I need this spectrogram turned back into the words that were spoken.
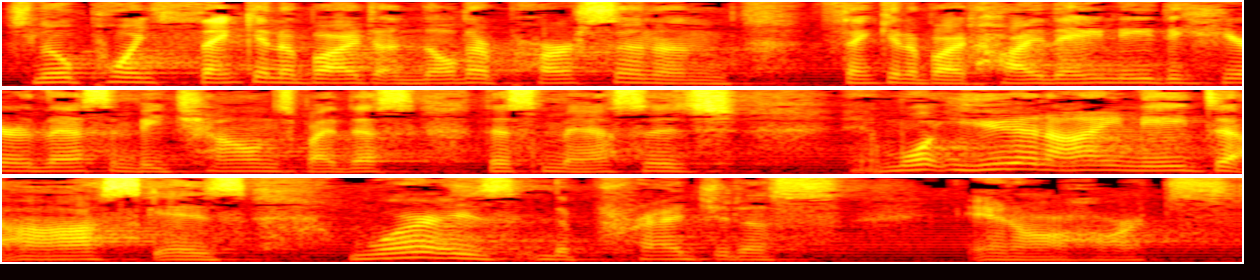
There's no point thinking about another person and thinking about how they need to hear this and be challenged by this, this message. And what you and I need to ask is, where is the prejudice in our hearts?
